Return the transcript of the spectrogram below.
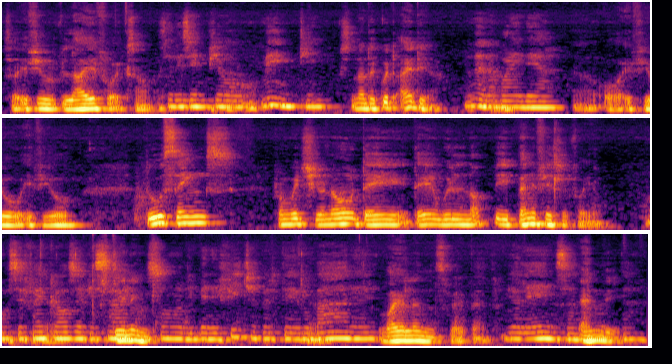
So if you lie, for example, Se ad esempio menti, it's not a good idea. non è una buona idea. Yeah, Or if you if you do things from which you know they they will not be beneficial for you. O se fai cose che sai Stealing. non sono di beneficio per te, rubare, Violence, very bad. violenza, Envy. brutta,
